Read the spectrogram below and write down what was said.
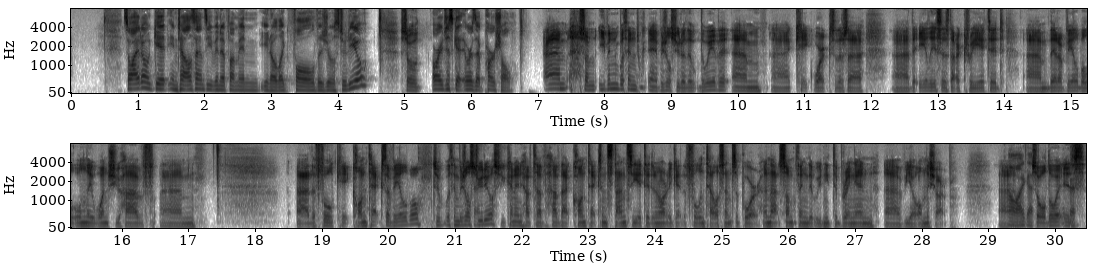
So I don't get IntelliSense even if I'm in, you know, like full Visual Studio. So, or I just get, or is it partial? Um, so even within uh, Visual Studio, the, the way that um, uh, Cake works, there's a uh, the aliases that are created. Um, they're available only once you have um, uh, the full Cake context available to within Visual okay. Studio. So you kind of have to have, have that context instantiated in order to get the full IntelliSense support, and that's something that we need to bring in uh, via OmniSharp. Um, oh, I got. So although it okay. is,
